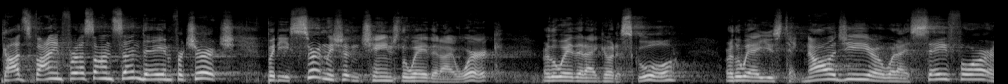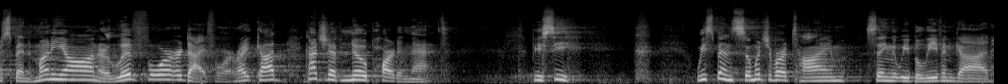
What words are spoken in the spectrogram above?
God's fine for us on Sunday and for church, but He certainly shouldn't change the way that I work or the way that I go to school or the way I use technology or what I save for or spend money on or live for or die for, right? God, God should have no part in that. But you see, we spend so much of our time saying that we believe in God,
